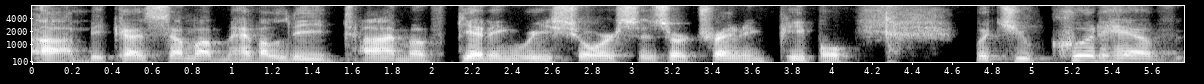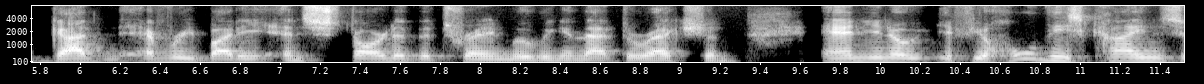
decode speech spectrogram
uh, because some of them have a lead time of getting resources or training people. But you could have gotten everybody and started the train moving in that direction. And, you know, if you hold these kinds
